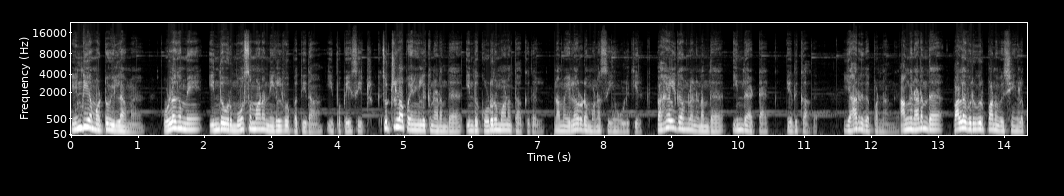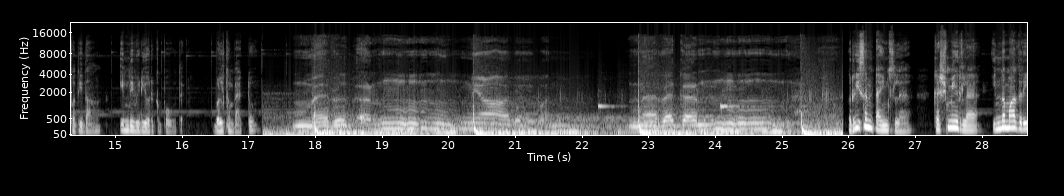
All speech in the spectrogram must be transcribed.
இந்தியா மட்டும் இல்லாமல் உலகமே இந்த ஒரு மோசமான நிகழ்வை பற்றி தான் இப்போ பேசிட்டு இருக்கு. சுற்றுலா பயணிகளுக்கு நடந்த இந்த கொடூரமான தாக்குதல் நம்ம எல்லாரோட மனசையும் உலுக்கியிருக்கு பஹல்காம்ல நடந்த இந்த அட்டாக் எதுக்காக? யார் இதை பண்ணாங்க? அங்கே நடந்த பல விறுவிறுப்பான விஷயங்களை பற்றி தான் இந்த வீடியோ இருக்க போகுது. வெல்கம் பேக் டு ரீசன்ட் டைம்ஸில் காஷ்மீரில் இந்த மாதிரி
